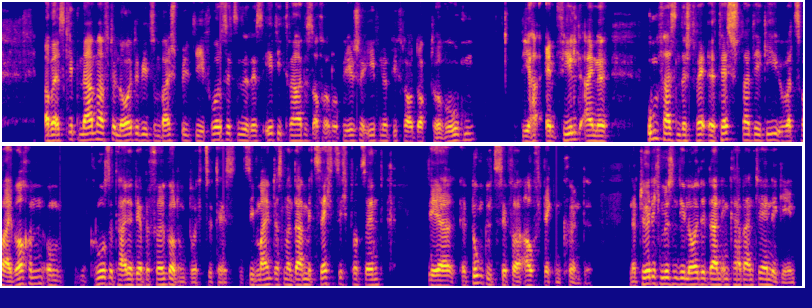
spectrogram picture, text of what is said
Aber es gibt namhafte Leute, wie zum Beispiel die Vorsitzende des Ethikrates auf europäischer Ebene, die Frau Dr. Wogen, die empfiehlt eine umfassende Teststrategie über zwei Wochen, um große Teile der Bevölkerung durchzutesten. Sie meint, dass man damit 60 Prozent der äh, Dunkelziffer aufdecken könnte. Natürlich müssen die Leute dann in Quarantäne gehen.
